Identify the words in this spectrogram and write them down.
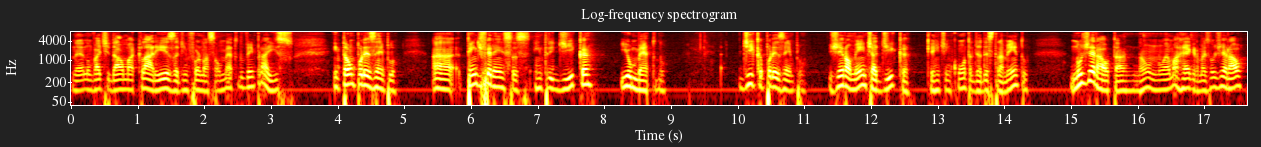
né? não vai te dar uma clareza de informação. O método vem para isso. Então, por exemplo, uh, tem diferenças entre dica e o método. Dica, por exemplo, geralmente a dica que a gente encontra de adestramento, no geral, tá? Não, não é uma regra, mas no geral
